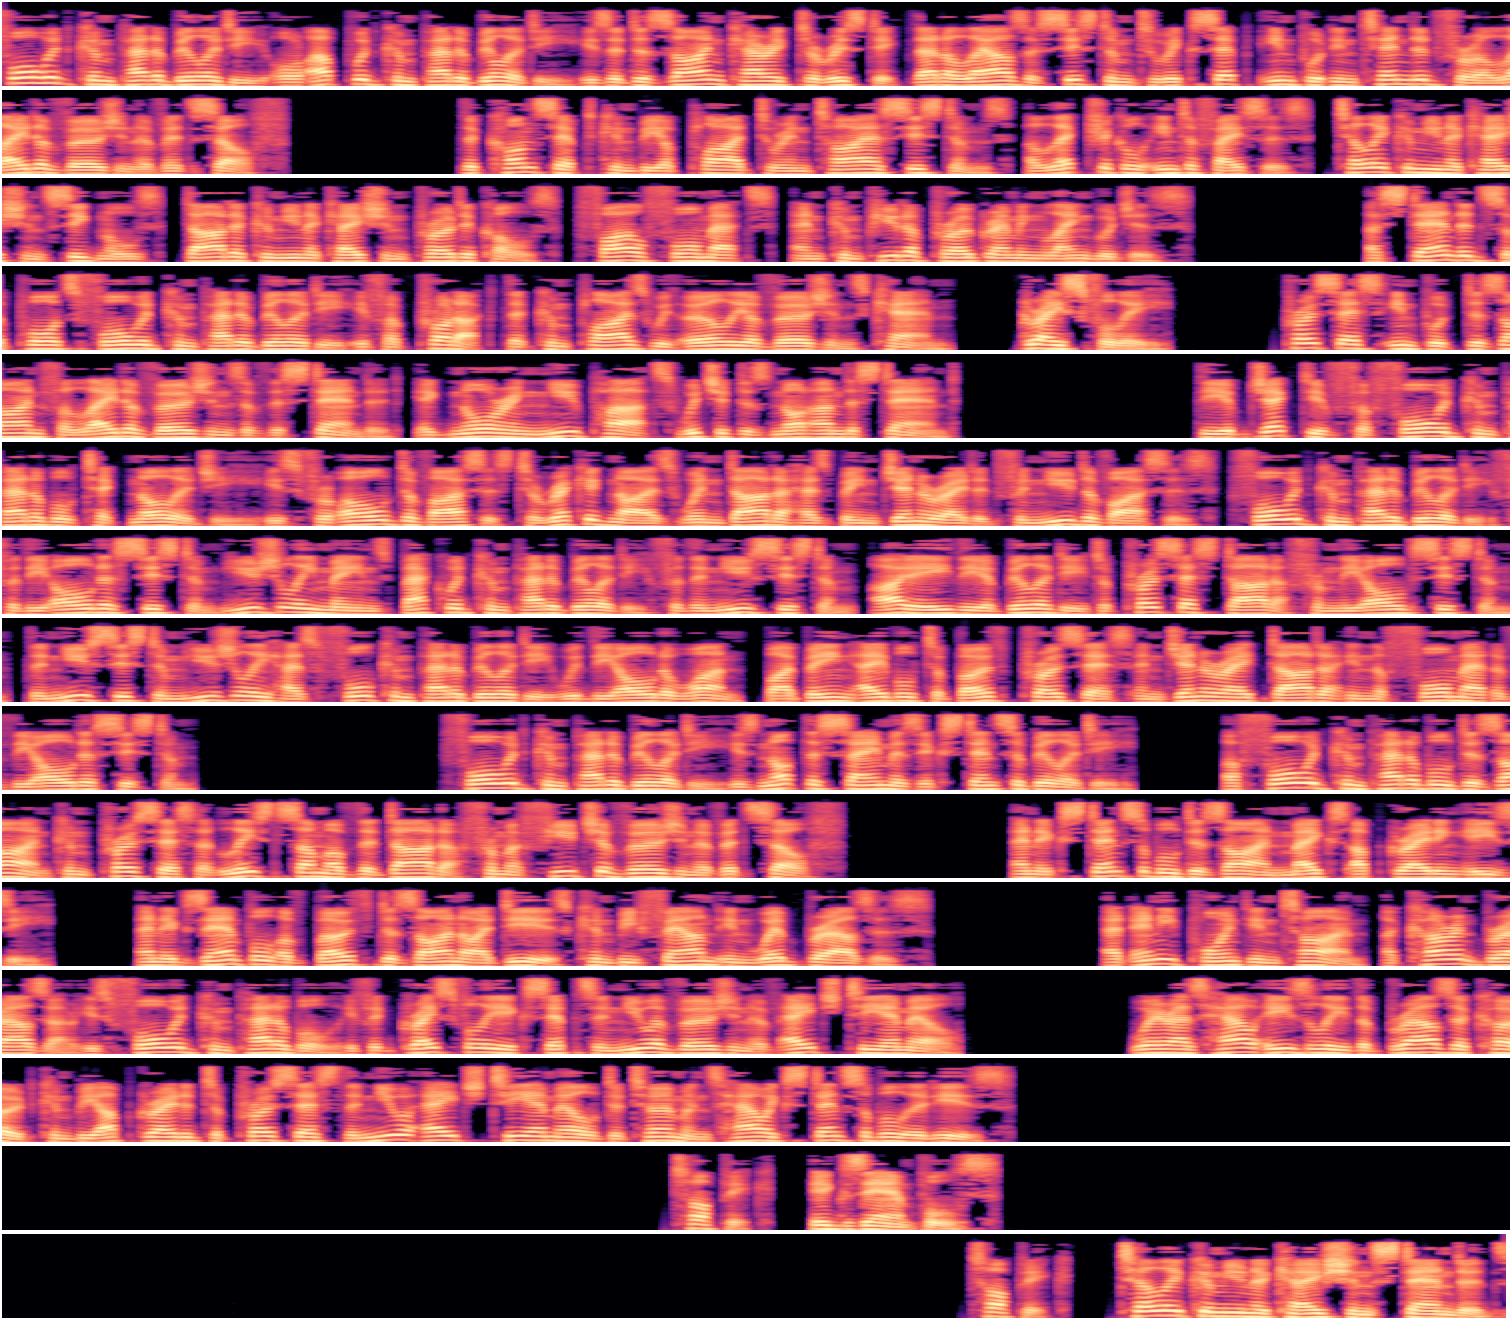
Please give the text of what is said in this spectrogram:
Forward compatibility or upward compatibility is a design characteristic that allows a system to accept input intended for a later version of itself. The concept can be applied to entire systems, electrical interfaces, telecommunication signals, data communication protocols, file formats, and computer programming languages. A standard supports forward compatibility if a product that complies with earlier versions can gracefully process input designed for later versions of the standard, ignoring new parts which it does not understand. The objective for forward-compatible technology is for old devices to recognize when data has been generated for new devices. Forward compatibility for the older system usually means backward compatibility for the new system, i.e. the ability to process data from the old system. The new system usually has full compatibility with the older one, by being able to both process and generate data in the format of the older system. Forward compatibility is not the same as extensibility. A forward-compatible design can process at least some of the data from a future version of itself. An extensible design makes upgrading easy. An example of both design ideas can be found in web browsers. At any point in time, a current browser is forward compatible if it gracefully accepts a newer version of HTML whereas how easily the browser code can be upgraded to process the newer HTML determines how extensible it is. Topic: Examples. Topic: Telecommunication standards.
